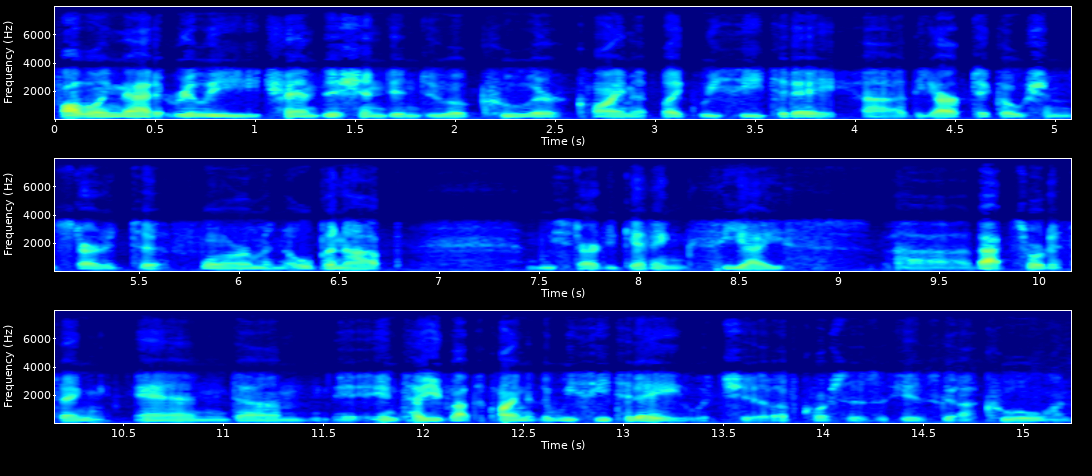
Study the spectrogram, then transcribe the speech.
following that, it really transitioned into a cooler climate like we see today. Uh, the Arctic Ocean started to form and open up. We started getting sea ice uh, that sort of thing, and um, until you've got the climate that we see today, which uh, of course is, is a cool one.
